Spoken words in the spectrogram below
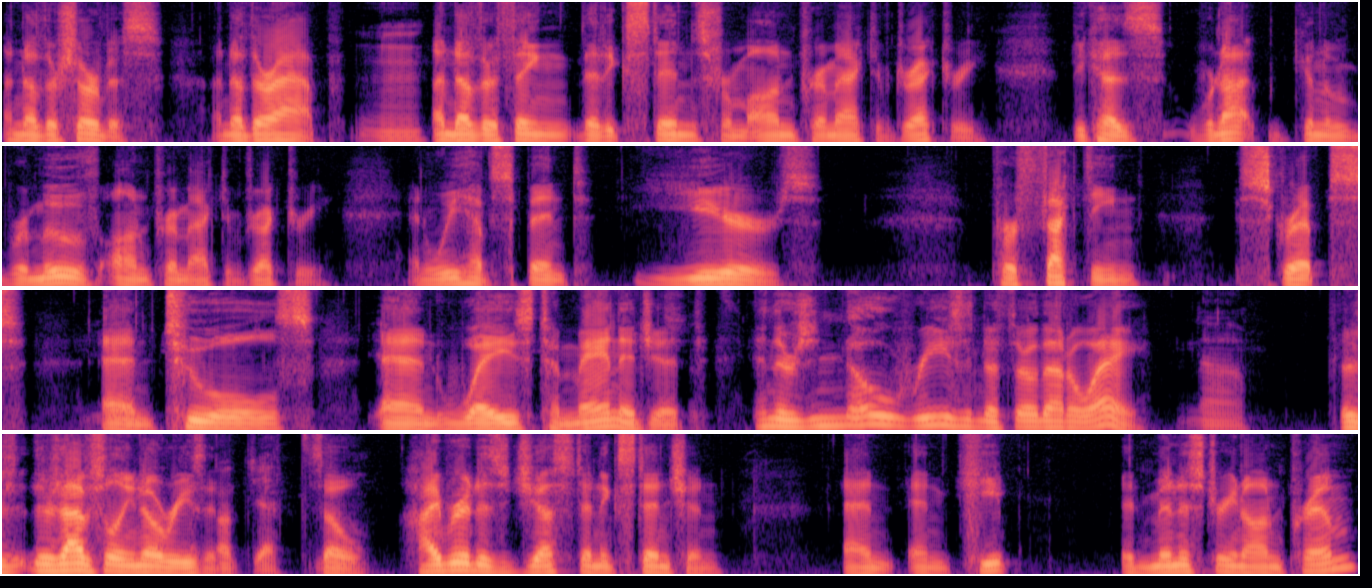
another service, another app, Mm. another thing that extends from on-prem Active Directory because we're not going to remove on-prem Active Directory. And we have spent years perfecting scripts and tools and ways to manage it. And there's no reason to throw that away. No. There's there's absolutely no reason. Not yet. So hybrid is just an extension, and and keep administering on prem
